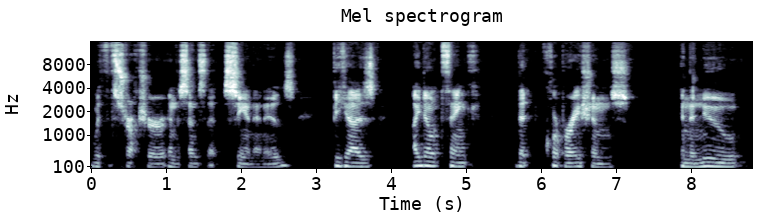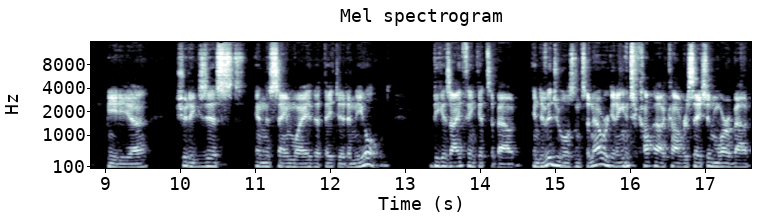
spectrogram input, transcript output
with structure in the sense that CNN is, because I don't think that corporations in the new media should exist in the same way that they did in the old because I think it's about individuals. And so now we're getting into a uh, conversation more about,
